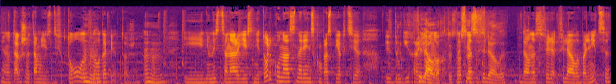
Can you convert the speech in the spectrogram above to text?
Не, Ну, также там есть дефектолог и логопед тоже. И дневные стационары есть не только у нас на Ленинском проспекте, и в других В районах. филиалах. То есть у нас есть филиалы. Да, у нас фили- филиалы больницы.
